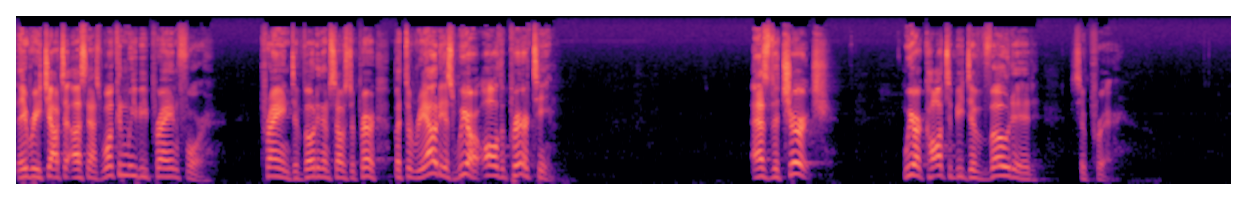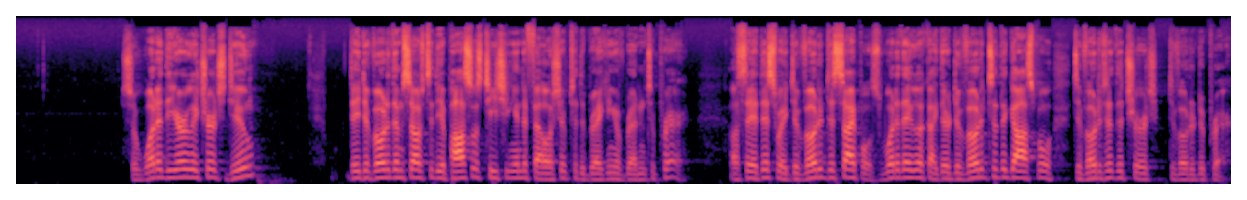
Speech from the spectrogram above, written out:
They reach out to us and ask, what can we be praying for? Praying, devoting themselves to prayer. But the reality is, we are all the prayer team. As the church, we are called to be devoted to prayer. So, what did the early church do? They devoted themselves to the apostles' teaching and to fellowship, to the breaking of bread and to prayer. I'll say it this way devoted disciples, what do they look like? They're devoted to the gospel, devoted to the church, devoted to prayer.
